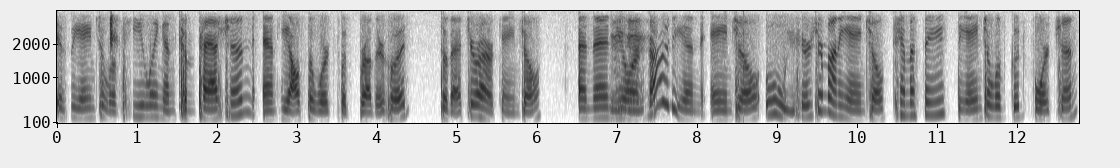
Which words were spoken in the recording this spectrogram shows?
is the angel of healing and compassion, and he also works with brotherhood. So that's your archangel. And then your Mhm. guardian angel, ooh, here's your money angel, Timothy, the angel of good fortune,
